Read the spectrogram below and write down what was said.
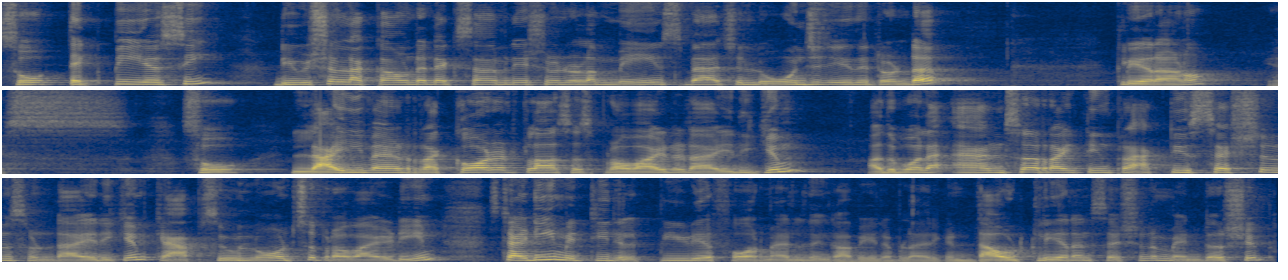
So Tech P S C divisional accountant എക്സാമിനേഷനുള്ള മെയിൻസ് ബാച്ച് ലോഞ്ച് ചെയ്തിട്ടുണ്ട്. ക്ലിയർ ആണോ? Yes so live and recorded classes provided ആയിരിക്കും. അതുപോലെ ആൻസർ റൈറ്റിംഗ് പ്രാക്ടീസ് സെഷൻസ് ഉണ്ടായിരിക്കും ക്യാപ്സ്യൂൾ നോട്ട്സ് പ്രൊവൈഡ് ചെയ്യും study material P D F ഫോർമാറ്റിൽ നിങ്ങൾക്ക് അവൈലബിൾ ആയിരിക്കും. ഡൗട്ട് ക്ലിയറൻസ് സെഷനും മെന്റർഷിപ്പ്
